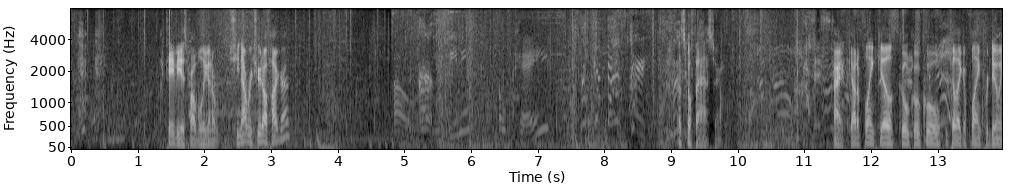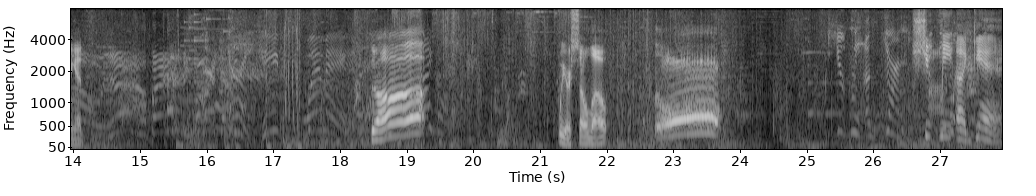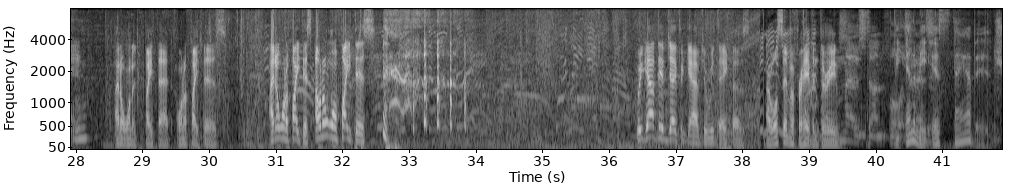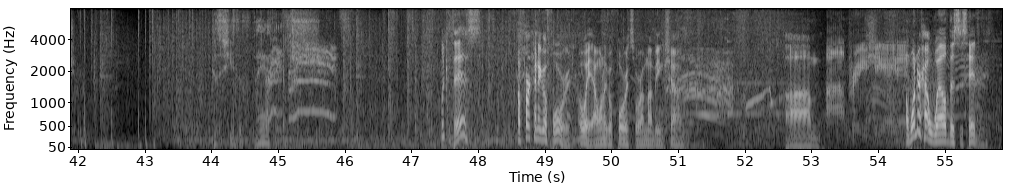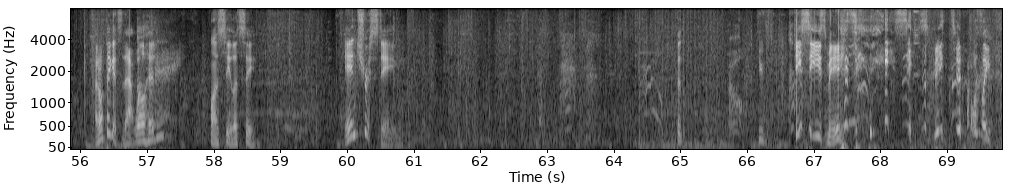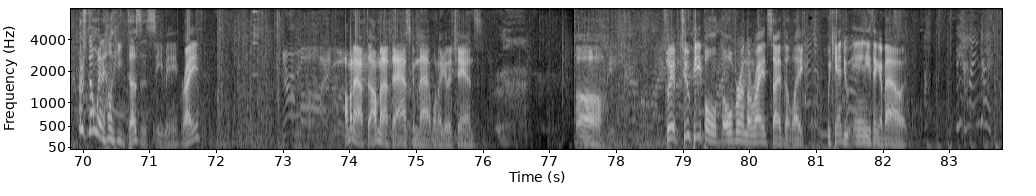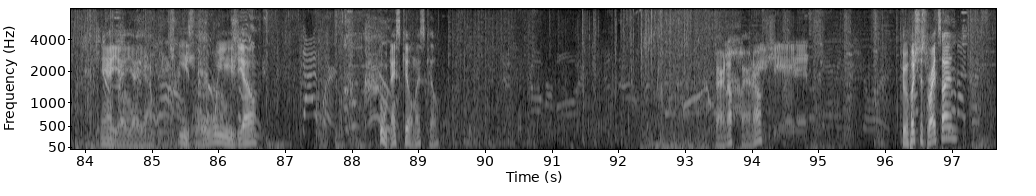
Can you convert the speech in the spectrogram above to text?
Octavia is probably gonna. She not retreat off high ground? Let's go faster. All right, got a flank kill. Cool, cool, cool. We feel like a flank. We're doing it. Keep swimming. Ah! We are so low. Oh! Shoot me again. Shoot me again. I don't want to fight that. I want to fight this. I don't want to fight this. I don't want to fight this. we got the objective capture. We take those. All right, we'll save it for Haven 3. The enemy is Savage. Because she's a savage. Look at this. How far can I go forward? Oh, wait. I want to go forward so I'm not being shown. Um, Appreciate it. I wonder how well this is hidden. I don't think it's that well hidden. Well, let's see. Let's see. Interesting. You, he sees me. he sees me too. I was like, "There's no way in hell he doesn't see me, right?" I'm gonna have to. I'm gonna have to ask him that when I get a chance. Oh. So we have two people over on the right side that like we can't do anything about. Yeah, yeah, yeah, yeah. Jeez Louise, yo. Ooh, nice kill, nice kill. Fair enough, fair enough. Can we push this right side?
